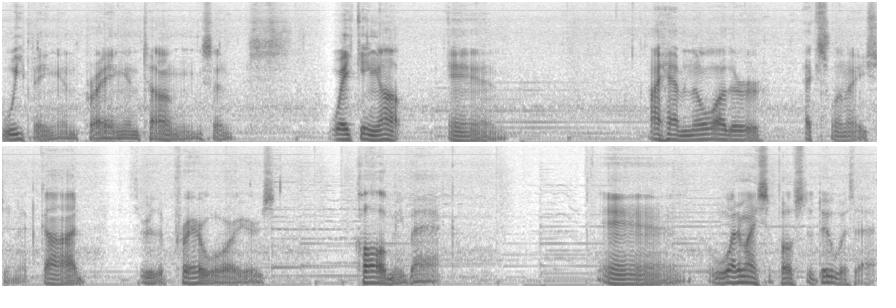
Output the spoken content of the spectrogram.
weeping and praying in tongues and waking up. And I have no other explanation that God, through the prayer warriors, called me back. And what am I supposed to do with that?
